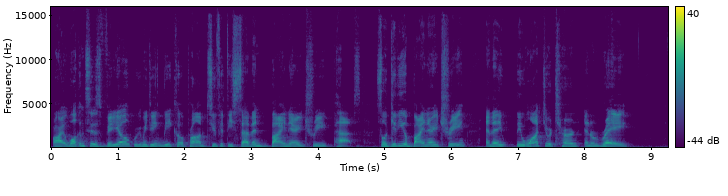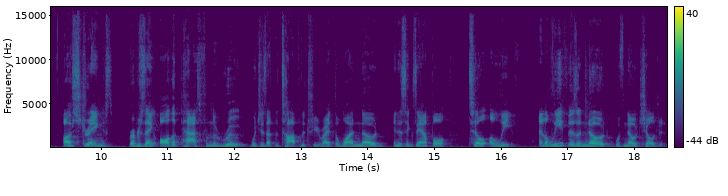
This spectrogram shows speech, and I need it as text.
Alright, welcome to this video. We're to be doing LeetCode problem 257, binary tree paths. So they'll give you a binary tree, and they, they want you to return an array of strings representing all the paths from the root, which is at the top of the tree, right? The one node, in this example, till a leaf. And a leaf is a node with no children,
